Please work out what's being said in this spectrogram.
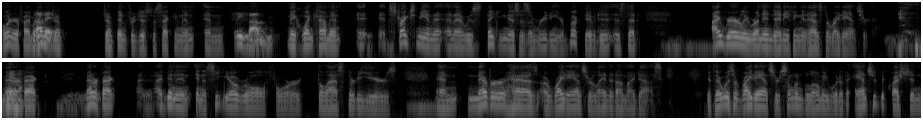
I wonder if I might jump, jump in for just a second and, and Please, Bob. make one comment. It, it strikes me, and, and I was thinking this as I'm reading your book, David, is, is that I rarely run into anything that has the right answer. Matter yeah. of fact, matter of fact, I've been in, in a CEO role for the last 30 years and never has a right answer landed on my desk. If there was a right answer, someone below me would have answered the question,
